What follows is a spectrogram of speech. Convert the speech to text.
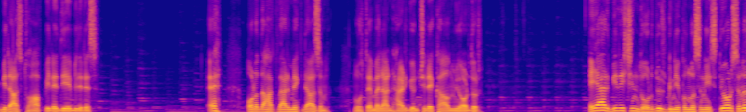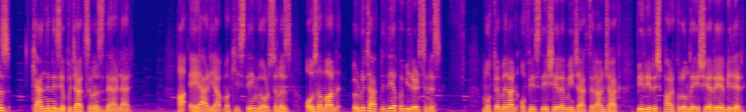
Biraz tuhaf bile diyebiliriz. Eh, ona da hak vermek lazım. Muhtemelen her gün çilek almıyordur. Eğer bir işin doğru düzgün yapılmasını istiyorsanız kendiniz yapacaksınız derler. Ha eğer yapmak istemiyorsanız o zaman ölü taklidi yapabilirsiniz. Muhtemelen ofiste işe yaramayacaktır ancak bir yarış parkurunda işe yarayabilir.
